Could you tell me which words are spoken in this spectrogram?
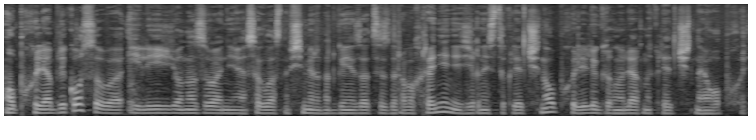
опухоли абрикосова или ее название, согласно Всемирной организации здравоохранения, зернистоклеточная опухоль или гранулярно-клеточная опухоль.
